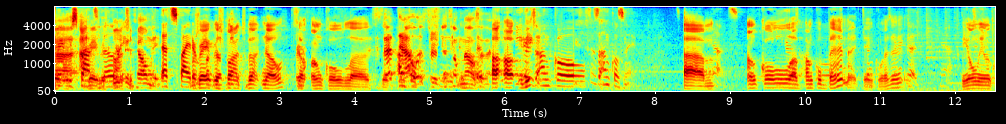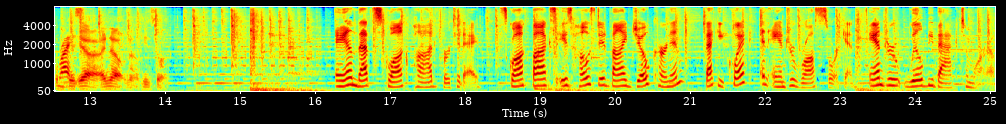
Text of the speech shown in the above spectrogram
Great Uh, responsibility. You can tell me. That's Spider. Great responsibility. No, it's Really? Uncle. Uh, Is the- that Dallas or is that something else? I? Uh, uh, Peter's he- uncle. What's his uncle's name? um, Uncle uh, Uncle uncle. Ben, I think, wasn't it? Good. Yeah. The only Uncle Ben. Yeah, I know. No, he's gone. And that's Squawk Pod for today. Squawk Box is hosted by Joe Kernan, Becky Quick, and Andrew Ross Sorkin. Andrew will be back tomorrow.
